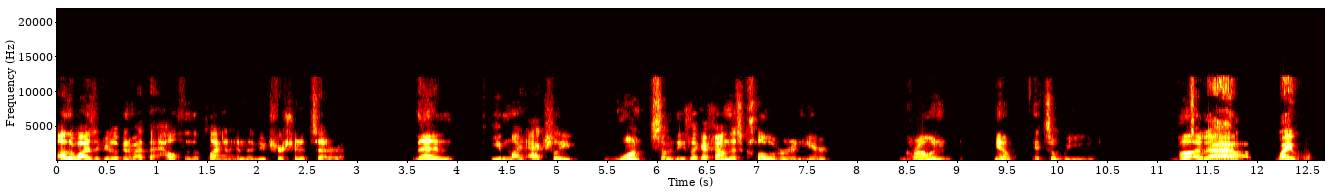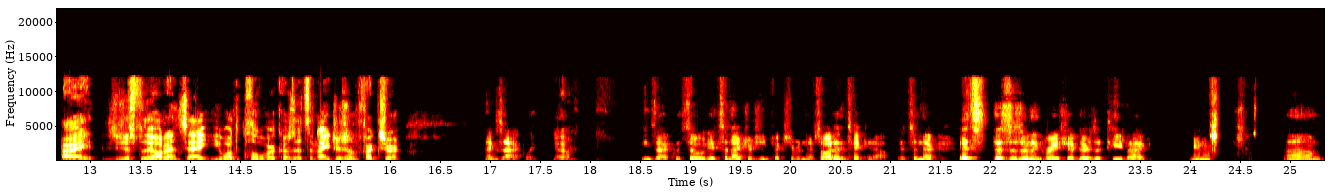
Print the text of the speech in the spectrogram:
Otherwise, if you're looking about the health of the plant and the nutrition, et cetera, then you might actually want some of these. Like I found this clover in here growing, you know, it's a weed, but So, uh, uh, Why? I just for the audience, uh, you want the clover because it's a nitrogen fixer. exactly. Yeah. Exactly. So it's a nitrogen fixer in there. So I didn't take it out. It's in there. It's this isn't in great shape. There's a tea bag, you know. Um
